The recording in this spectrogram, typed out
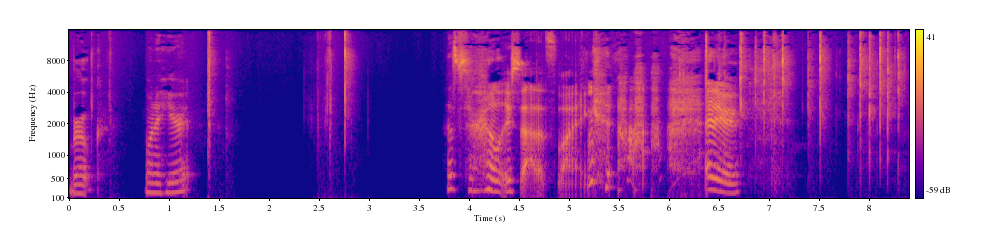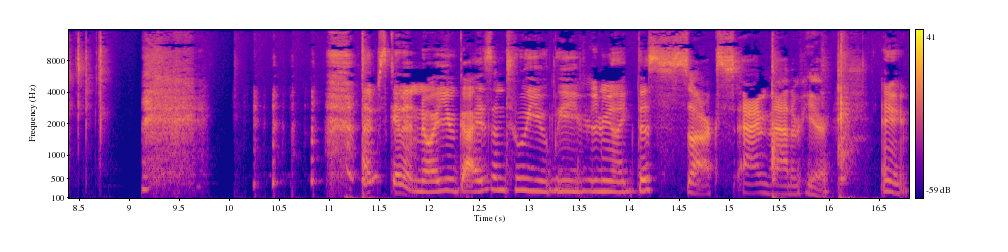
broke. Want to hear it? That's really satisfying. anyway. I'm just gonna annoy you guys until you leave. You're gonna be like, this sucks. I'm out of here. Anyway,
